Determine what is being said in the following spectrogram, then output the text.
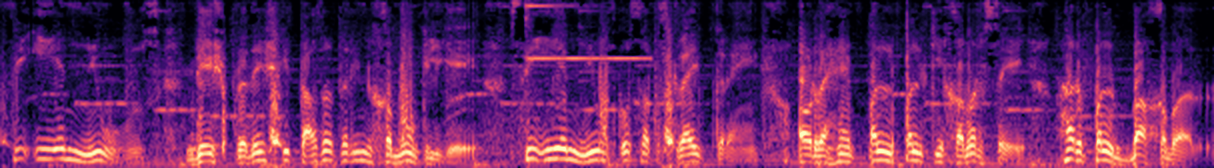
सीईएन न्यूज देश प्रदेश की ताजा तरीन खबरों के लिए सीईएन न्यूज को सब्सक्राइब करें और रहें पल पल की खबर से हर पल बाखबर।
